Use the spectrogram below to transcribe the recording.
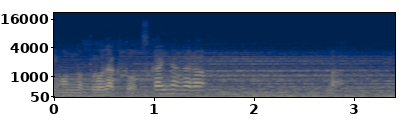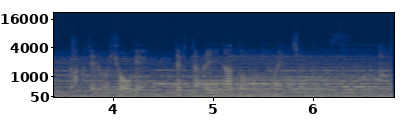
日本のプロダクトを使いながら、まあ、カクテルを表現できたらいいなと思って毎日やってます。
